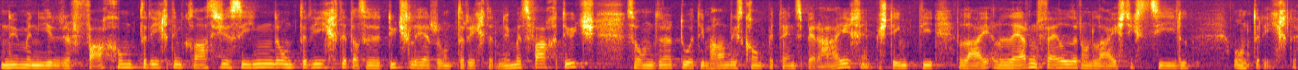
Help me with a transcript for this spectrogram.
nicht mehr ihren Fachunterricht im klassischen Sinn unterrichten. Also der Deutschlehrer unterrichtet nicht mehr das Fach Deutsch, sondern er tut im Handlungskompetenzbereich bestimmte Lernfelder und Leistungsziele unterrichten.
